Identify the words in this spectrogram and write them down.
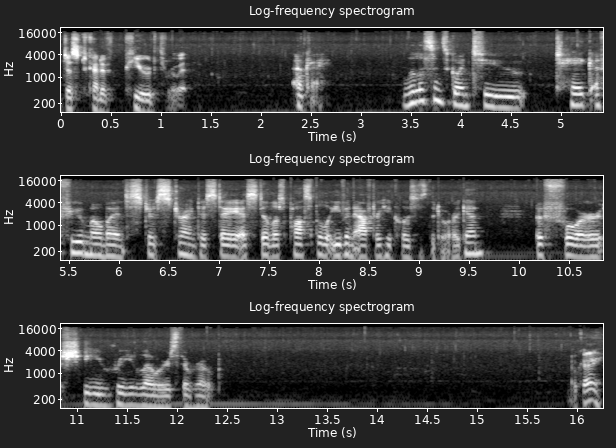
just kind of peered through it. Okay. Lillison's going to take a few moments just trying to stay as still as possible even after he closes the door again before she re-lowers the rope. Okay,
